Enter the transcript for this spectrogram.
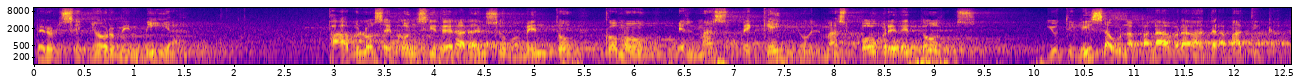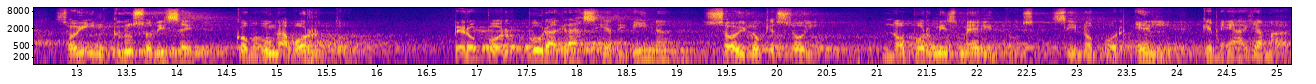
pero el Señor me envía. Pablo se considerará en su momento como el más pequeño, el más pobre de todos, y utiliza una palabra dramática. Soy incluso, dice, como un aborto, pero por pura gracia divina soy lo que soy no por mis méritos, sino por Él que me ha llamado.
